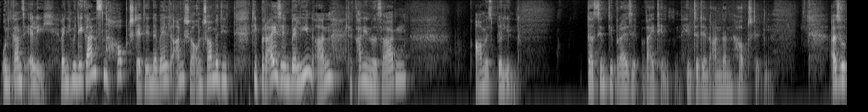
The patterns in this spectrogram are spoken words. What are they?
Und ganz ehrlich, wenn ich mir die ganzen Hauptstädte in der Welt anschaue und schaue mir die, die Preise in Berlin an, da kann ich nur sagen, armes Berlin. Da sind die Preise weit hinten, hinter den anderen Hauptstädten. Also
